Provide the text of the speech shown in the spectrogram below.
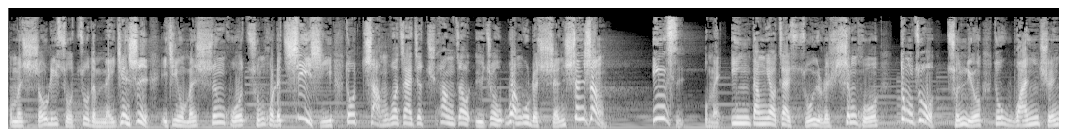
我们手里所做的每件事，以及我们生活存活的气息，都掌握在这创造宇宙万物的神身上。因此，我们应当要在所有的生活、动作、存留，都完全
